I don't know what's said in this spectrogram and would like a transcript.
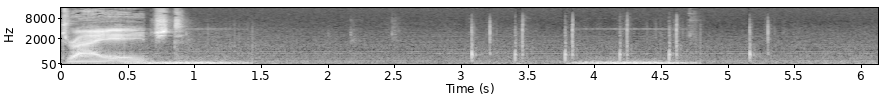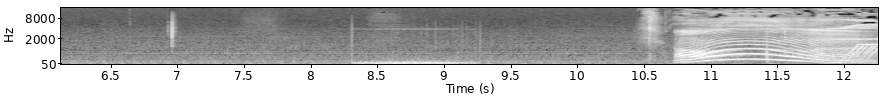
Dry aged. Oh.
